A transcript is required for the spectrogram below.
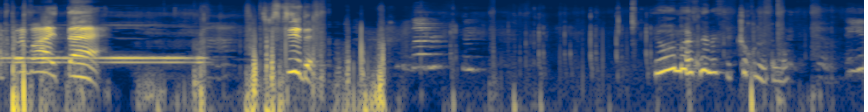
Відкривайте! Сусіди! Добре. Йо, ми з ними свічок не дамо. Іди.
